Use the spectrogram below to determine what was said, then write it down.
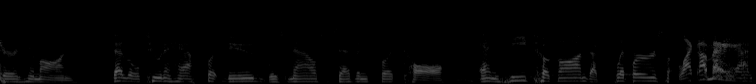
cheering him on. That little two and a half foot dude was now seven foot tall, and he took on the Clippers like a man.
